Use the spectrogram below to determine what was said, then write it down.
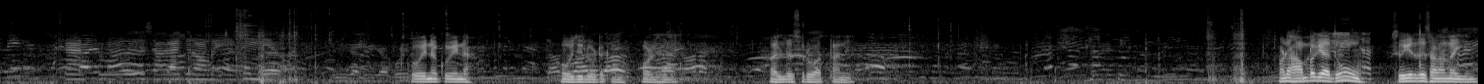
ਠੀਕ ਆ ਠੀਕ ਆ ਕੋਈ ਕੋਈ ਨਾ ਕੋਈ ਨਾ। ਹੋ ਜੂ ਲੁੱਟ ਕੰਮ ਹੌਲੀ ਹੌਲੀ। ਹਾਲੇ ਤਾਂ ਸ਼ੁਰੂਆਤਾਂ ਨੇ ਹੁਣ ਹੰਬ ਗਿਆ ਤੂੰ? ਸਰੀਰ ਤੇ ਸਣਾ ਲਾਈ ਜਾਂਦਾ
